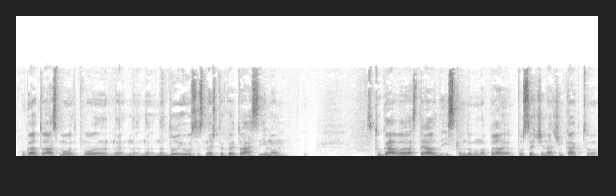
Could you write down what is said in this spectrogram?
когато аз мога да помогна на, на, на, на другиго с нещо, което аз имам, тогава аз трябва да искам да го направя. По същия начин, както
